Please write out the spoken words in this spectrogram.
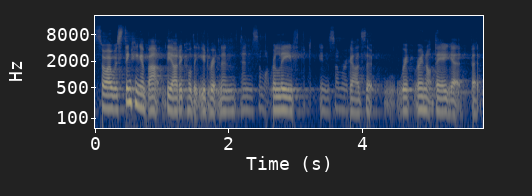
so I was thinking about the article that you'd written and, and somewhat relieved in some regards that we're, we're not there yet. But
